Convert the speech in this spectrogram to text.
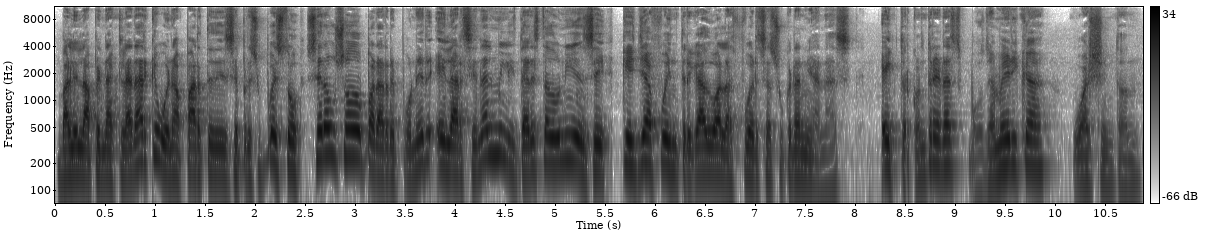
Vale la pena aclarar que buena parte de ese presupuesto será usado para reponer el arsenal militar estadounidense que ya fue entregado a las fuerzas ucranianas. Héctor Contreras, Voz de América, Washington.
